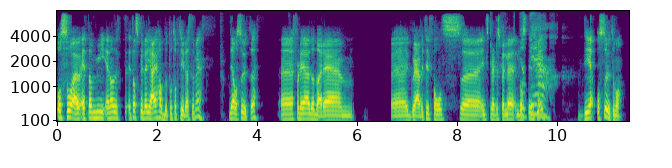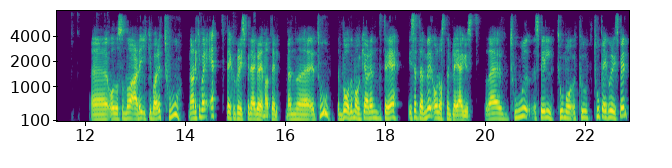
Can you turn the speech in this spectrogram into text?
Og så er jo et av, my, en av, et av spillene jeg hadde på topp 10-lista mi, det er også ute. Eh, for det er det derre eh, Gravity Falls-inspirerte spillet Lost ja, in Play. De er også ute nå. Uh, og så nå er det ikke bare to, nå er det ikke bare ett pek og klikk-spill jeg gleder meg til, men uh, to. Både Monkey Island 3 i september og Lost in Play i august. Så det er to spill, to, to, to pek og klikk-spill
